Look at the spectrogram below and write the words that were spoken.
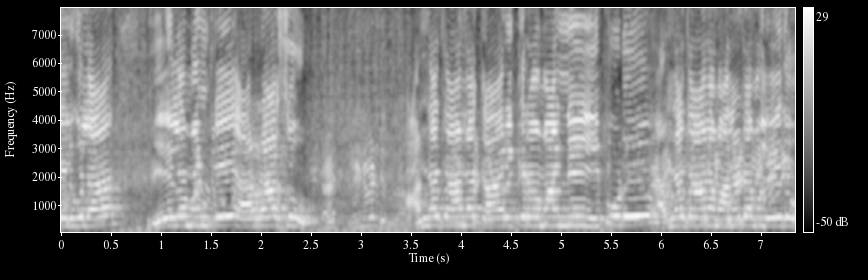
తెలుగులో? వేలం అంటే అర్రాసు. అన్నదాన కార్యక్రమాన్ని ఇప్పుడు అన్నదానం అనడం లేదు.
